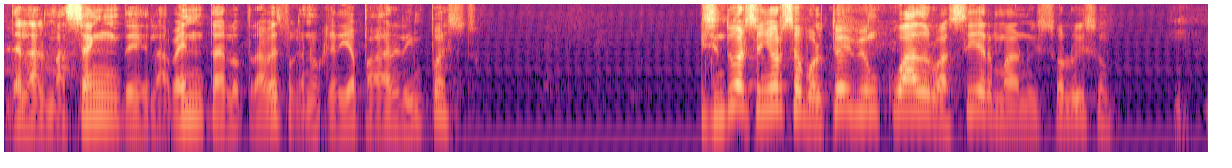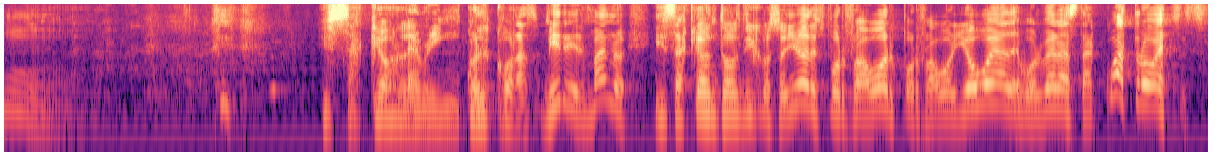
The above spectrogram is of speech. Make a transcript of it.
del almacén de la venta la otra vez porque no quería pagar el impuesto. Y sin duda el Señor se volteó y vio un cuadro así, hermano, y solo hizo. Y saqueo le brincó el corazón. Mire, hermano, y saqueo entonces dijo, señores, por favor, por favor, yo voy a devolver hasta cuatro veces.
